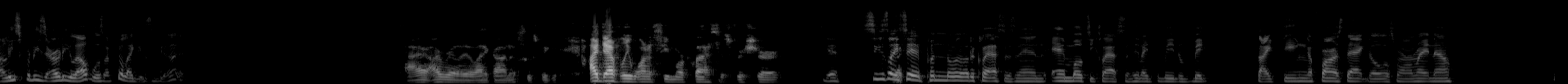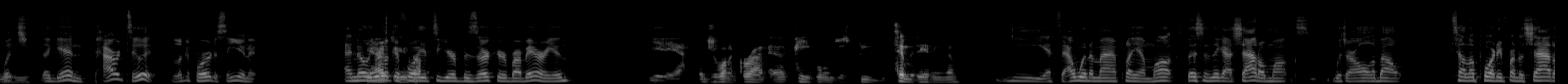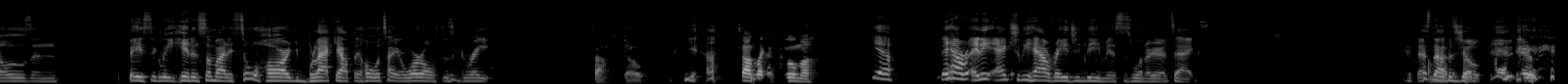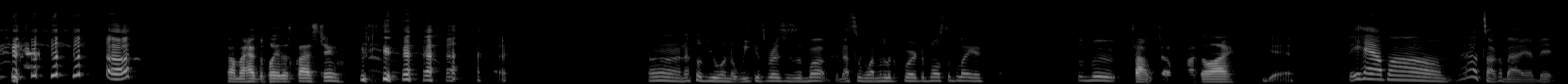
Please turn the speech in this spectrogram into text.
At least for these early levels, I feel like it's good. I, I really like, honestly speaking. I definitely want to see more classes for sure. Yeah, seems like Like- I said putting those other classes in and multi classes seem like to be the big like thing as far as that goes for 'em right now. Which Mhm. again, power to it. Looking forward to seeing it. I know Yeah, you're looking forward to your berserker barbarian. yeah, I just want to grunt at people and just be intimidating them. Yes, I wouldn't mind playing monks, especially since they got shadow monks, which are all about teleporting from the shadows and basically hitting somebody so hard you black out the whole entire world. It's great. Sounds dope. Yeah, Sounds like a Kuma. yeah. They have they actually have raging demons as one of their attacks. That's I'm not a about to play joke. this class too. Huh? I might have to play this class too. uh, that would be one of the weakest versions of Monk. That's the one I look forward to most to playing. It's a mood. Sounds dope. Not gonna lie. Yeah. They have um I'll talk about it a bit.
